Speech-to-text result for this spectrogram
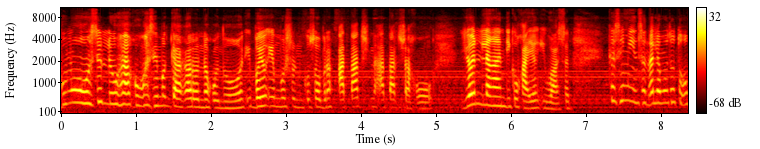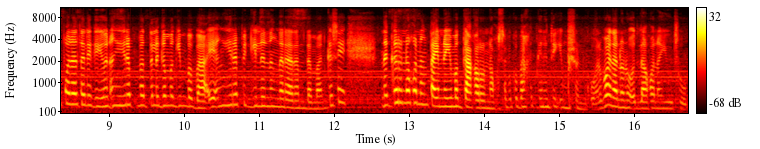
bumuhos yung luha ko kasi magkakaroon ako noon. Iba yung emosyon ko, sobrang attached na attached ako. Yun lang ang hindi ko kayang iwasan. Kasi minsan, alam mo, totoo pala talaga yun. Ang hirap na talaga maging babae. Ang hirap pigilan ng nararamdaman. Kasi nagkaroon ako ng time na yung magkakaroon ako. Sabi ko, bakit ganito yung emosyon ko? Alam mo, nanonood lang ako ng YouTube.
